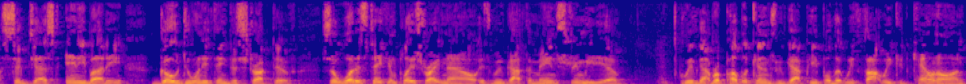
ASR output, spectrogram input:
suggest anybody go do anything destructive. So what is taking place right now is we've got the mainstream media, we've got Republicans, we've got people that we thought we could count on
